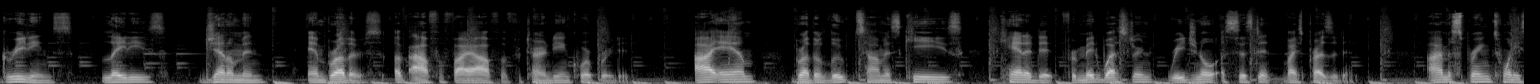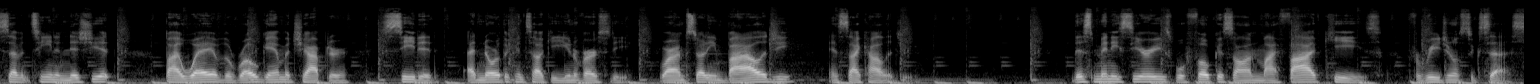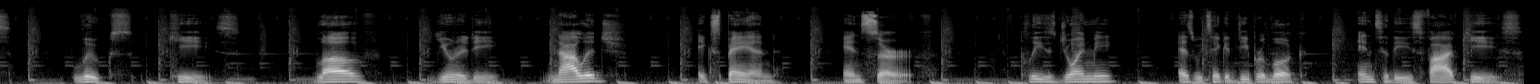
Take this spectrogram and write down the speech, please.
Greetings, ladies, gentlemen, and brothers of Alpha Phi Alpha Fraternity Incorporated. I am Brother Luke Thomas Keys, candidate for Midwestern Regional Assistant Vice President. I'm a spring 2017 initiate by way of the Rho Gamma chapter seated at Northern Kentucky University, where I'm studying biology and psychology. This mini series will focus on my five keys for regional success. Luke's keys. Love, unity, knowledge, expand, and serve. Please join me as we take a deeper look into these five keys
